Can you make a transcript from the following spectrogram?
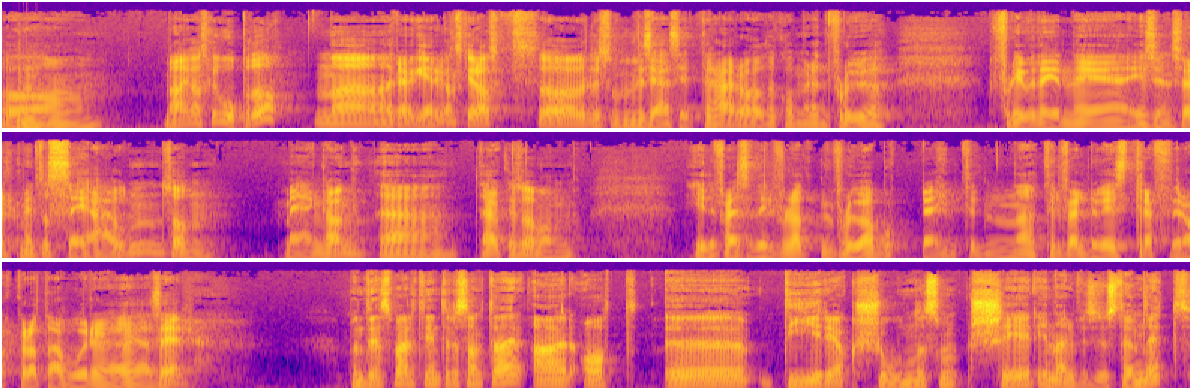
Og, Men den er ganske god på det, da. Den uh, reagerer ganske raskt. Så liksom hvis jeg sitter her, og det kommer en flue flyvende inn i, i synsfeltet mitt, så ser jeg jo den sånn med en gang. Det, det er jo ikke som om i de fleste tilfeller at en flue er borte inntil den tilfeldigvis treffer akkurat der hvor jeg ser. Men det som er litt interessant der, er at eh, de reaksjonene som skjer i nervesystemet ditt,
